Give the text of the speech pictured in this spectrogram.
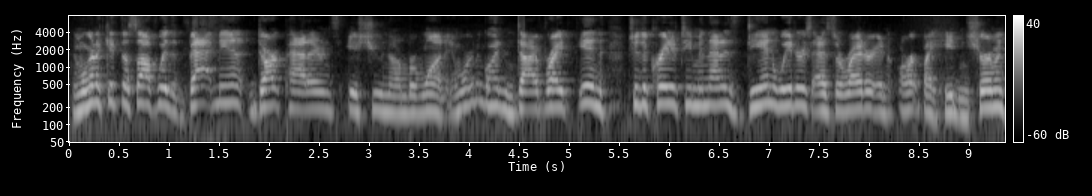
And we're gonna kick this off with Batman Dark Patterns issue number one. And we're gonna go ahead and dive right in to the creative team and that is Dan Watters as the writer and art by Hayden Sherman.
